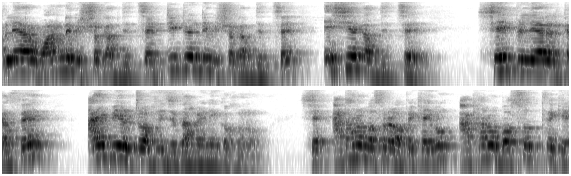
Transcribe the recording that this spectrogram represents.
প্লেয়ার ওয়ান ডে বিশ্বকাপ জিতছে টি টোয়েন্টি বিশ্বকাপ জিতছে এশিয়া কাপ জিতছে। সেই প্লেয়ারের কাছে আইপিএল ট্রফি জেতা হয়নি কখনো। সে আঠারো বছরের অপেক্ষা এবং আঠারো বছর থেকে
